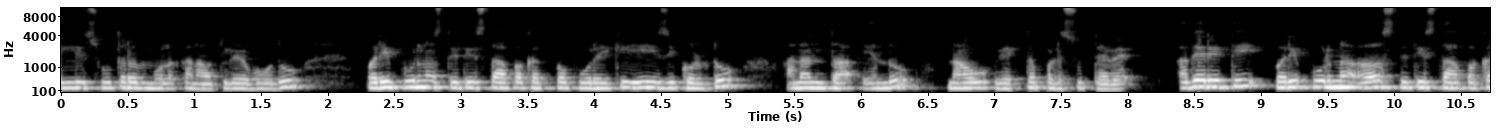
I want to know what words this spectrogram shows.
ಇಲ್ಲಿ ಸೂತ್ರದ ಮೂಲಕ ನಾವು ತಿಳಿಯಬಹುದು. ಪರಿಪೂರ್ಣ ಸ್ಥಿತಿಸ್ಥಾಪಕತ್ವ ಪೂರೈಕೆ ಈಸ್ ಈಕ್ವಲ್ ಟು ಅನಂತ ಎಂದು ನಾವು ವ್ಯಕ್ತಪಡಿಸುತ್ತೇವೆ. ಅದೇ ರೀತಿ ಪರಿಪೂರ್ಣ ಅಸ್ಥಿತಿಸ್ಥಾಪಕ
